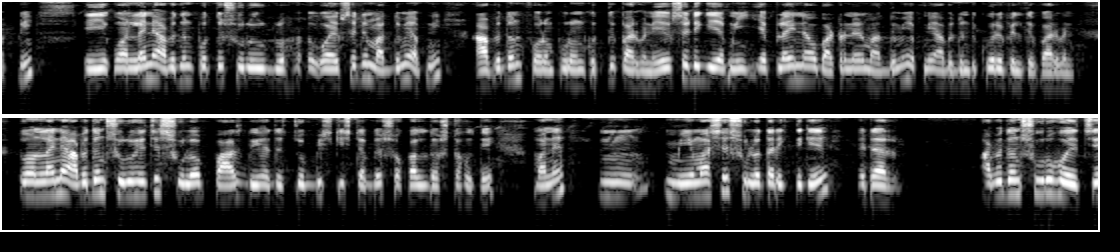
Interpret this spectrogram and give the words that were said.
আপনি এই অনলাইনে আবেদনপত্র শুরু ওয়েবসাইটের মাধ্যমে আপনি আবেদন ফর্ম পূরণ করতে পারবেন। এই ওয়েবসাইটে গিয়ে আপনি অ্যাপ্লাই নাও বাটনের মাধ্যমে আপনি আবেদনটি করে ফেলতে পারবেন। তো অনলাইনে আবেদন শুরু হয়েছে ষোলো পাঁচ দুই হাজার চব্বিশ খ্রিস্টাব্দে সকাল দশটা হতে। মানে মে মাসের ষোলো তারিখ থেকে এটার আবেদন শুরু হয়েছে।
